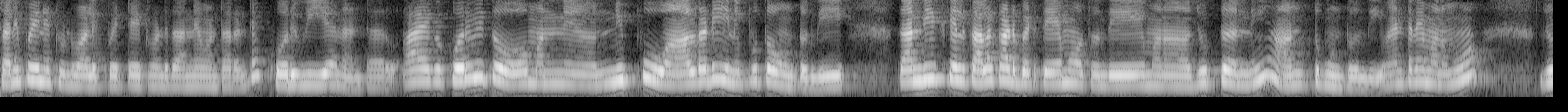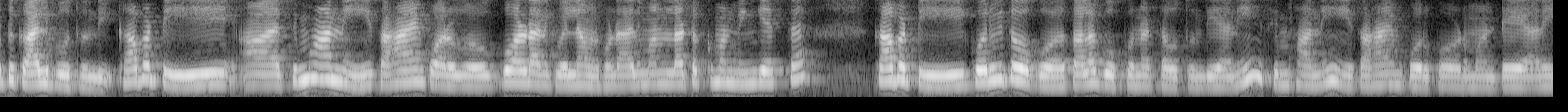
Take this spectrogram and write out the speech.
చనిపోయినటువంటి వాళ్ళకి పెట్టేటువంటి దాన్ని ఏమంటారంటే కొరివి అని అంటారు. ఆ యొక్క కొరివితో మన నిప్పు ఆల్రెడీ నిప్పుతో ఉంటుంది. దాన్ని తీసుకెళ్ళి తలకాడ పెడితే ఏమవుతుంది? మన జుట్టు అన్ని అంటుకుంటుంది. వెంటనే మనము జుట్టు కాలిపోతుంది. కాబట్టి ఆ సింహాన్ని సహాయం కోర కోరడానికి వెళ్ళామనుకోండి అది మన లటుక్కు మనం మింగేస్తే కాబట్టి కొరివితో తల గొక్కున్నట్టు అవుతుంది అని సింహాన్ని సహాయం కోరుకోవడం అంటే అని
